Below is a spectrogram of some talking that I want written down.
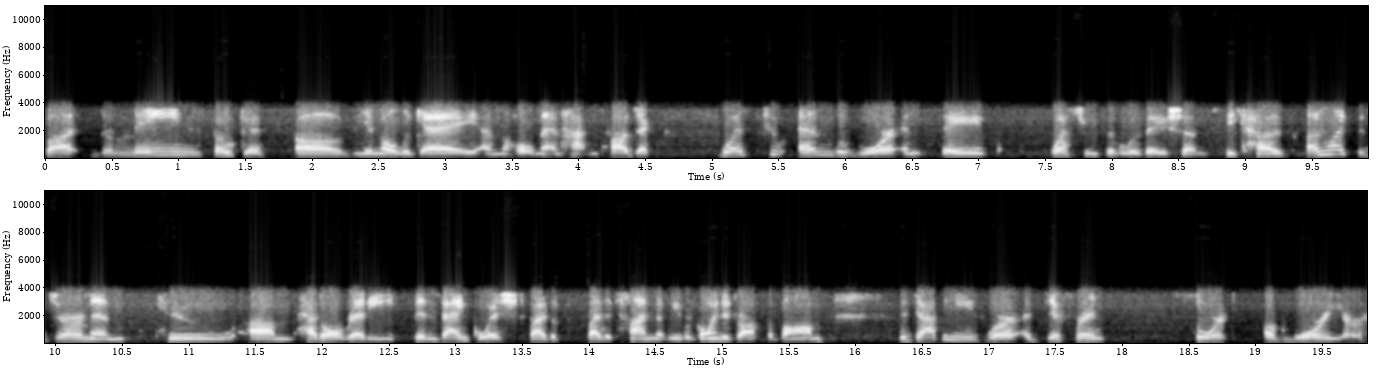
but the main focus of the Enola Gay and the whole Manhattan Project was to end the war and save Western civilization. Because unlike the Germans, who um, had already been vanquished by the by the time that we were going to drop the bomb, the Japanese were a different sort of warrior.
